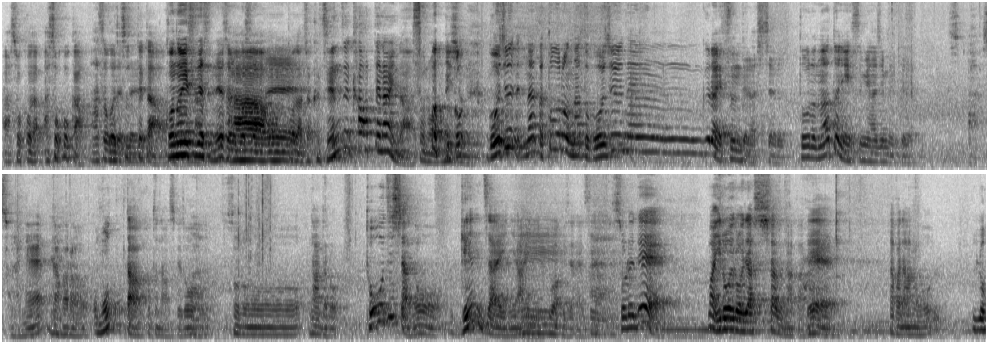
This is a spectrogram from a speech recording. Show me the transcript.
あそこだ。あそこか。あそこですね。この椅子ですねそれこそ。えー。本当だ。じゃあ全然変わってないんだそのビジョン。ご50年なんか討論の後50年ぐらい住んでらっしゃる。討論の後に住み始めて。あそれね。だから思ったことなんですけど、はい。そのなんだろう。当事者の現在に会いに行くわけじゃないですか、うんそれでまあいろいろいらっしゃる中でなんかねあのろ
